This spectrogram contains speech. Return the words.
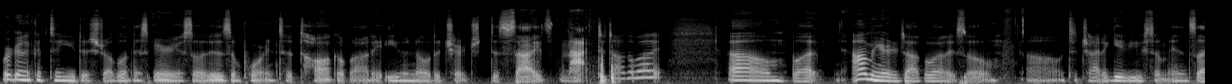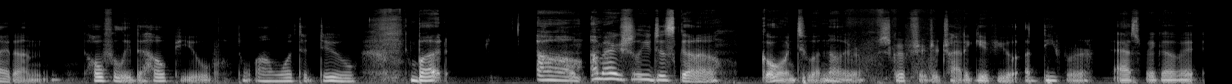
we're going to continue to struggle in this area. So it is important to talk about it even though the church decides not to talk about it. Um, but i'm here to talk about it. So uh, to try to give you some insight on hopefully to help you on what to do. But um, i'm actually just gonna go into another scripture to try to give you a deeper aspect of it.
